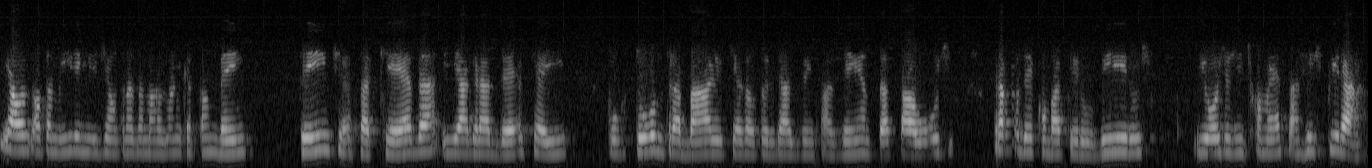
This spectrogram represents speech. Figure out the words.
e a Altamira e região transamazônica também sente essa queda e agradece aí por todo o trabalho que as autoridades vêm fazendo da saúde para poder combater o vírus. E hoje a gente começa a respirar,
